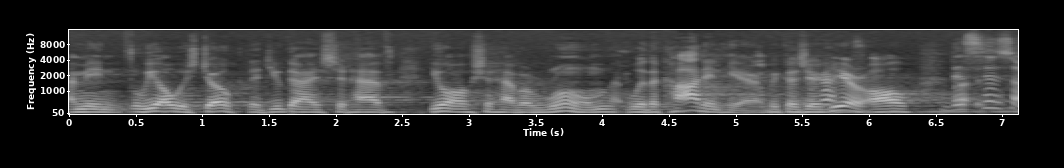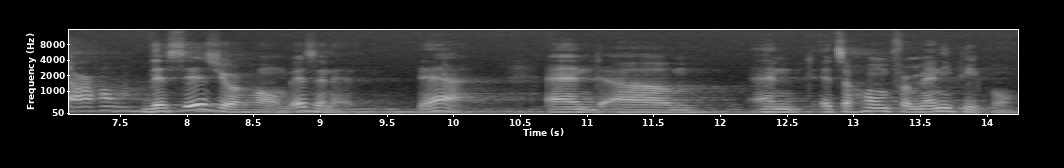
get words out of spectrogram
I mean, we always joke that you guys should have, you all should have a room with a cot in here because you're here all, This is our home. this is your home, isn't it? Yeah. And, um, and it's a home for many people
